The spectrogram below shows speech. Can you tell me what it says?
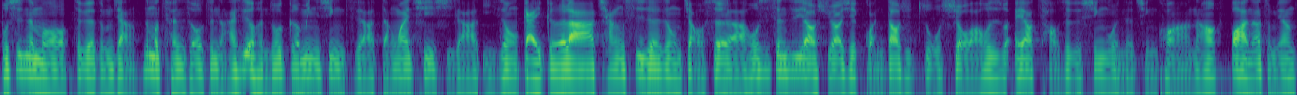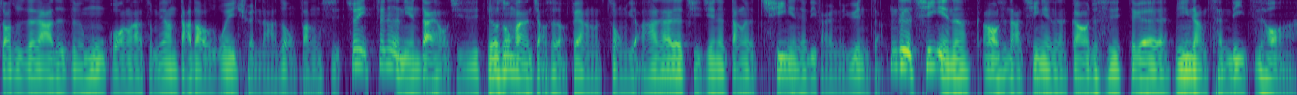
不是那么这个怎么讲那么成熟，真的还是有很多革命性质啊、党外气息啦，以这种改革啦、强势的这种角色啦，或是甚至要需要一些管道去作秀啊，或者说哎要炒这个新闻的情况啊，然后包含要怎么样抓住大家的这个目光啦，怎么样打倒威权啦这种方式，所以在那个年代哈，其实刘松凡的角色非常的重要。他他在期间呢当了七年的立法院的院长，那这个七年呢刚好是哪七年呢？刚好就是这个民进党成立之后啊，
